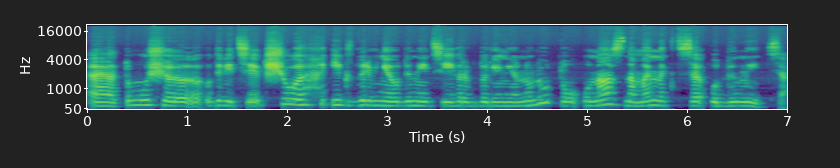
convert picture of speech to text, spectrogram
Е, Тому що, дивіться, якщо х дорівнює одиниці, y дорівнює нулю, то у нас знаменник це одиниця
